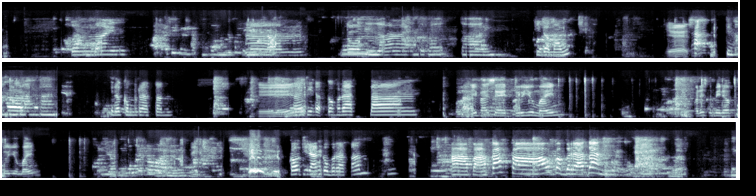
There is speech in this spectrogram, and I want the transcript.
Don't mind. Um, don't mind. keberatan. Tidak mau. Yes. Tidak keberatan. Tidak keberatan. Okay. Saya tidak keberatan. If I say, do you mind? What is the meaning of do you mind? Kau tidak keberatan? Apakah kau keberatan?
